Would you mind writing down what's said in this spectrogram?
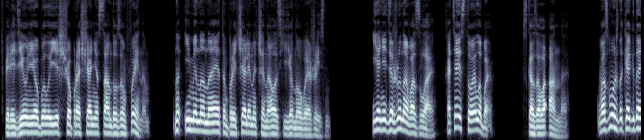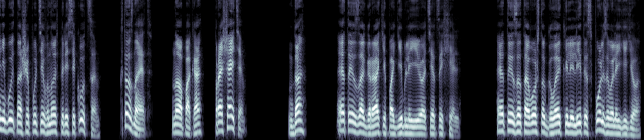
Впереди у нее было еще прощание с Андузом Фейном, но именно на этом причале начиналась ее новая жизнь. «Я не держу на вас зла, хотя и стоило бы», — сказала Анна. «Возможно, когда-нибудь наши пути вновь пересекутся. Кто знает. Но пока прощайте». «Да, это из-за Граки погибли ее отец и Хель. Это из-за того, что Глэк и Лилит использовали ее,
